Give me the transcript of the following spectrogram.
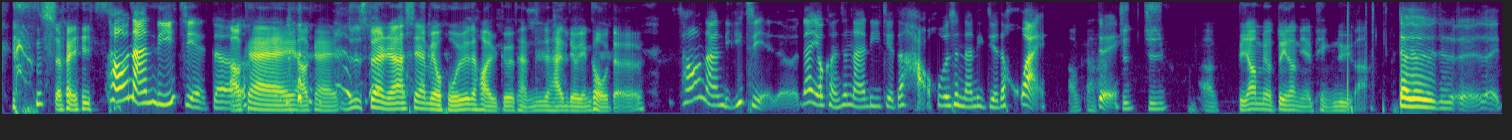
什么意思？超难理解的。OK OK，就是虽然人家现在没有活跃在华语歌坛，就是还留点口德。超难理解的，但有可能是难理解的好，或者是难理解的坏。好，okay, 对，就就是呃，比较没有对到你的频率吧。对对对对对对对，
